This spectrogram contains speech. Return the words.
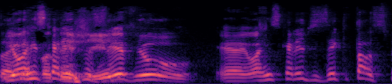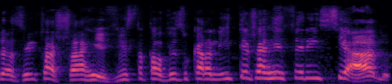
eu arriscaria protegido. dizer, viu? É, eu arriscaria dizer que se a gente achar a revista, talvez o cara nem esteja referenciado.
